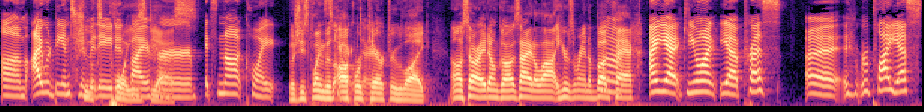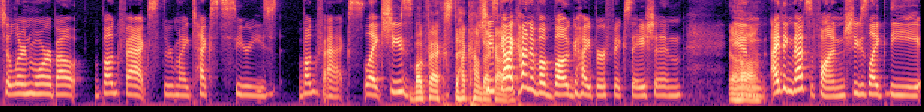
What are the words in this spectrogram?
Um, I would be intimidated by her. yes. It's not quite. But she's playing this, This awkward character. character who like, oh sorry, I don't go outside a lot. Here's a random bug Uh, fact. I yeah. Can you want yeah? Press uh reply yes to learn more about bug facts through my text series bug facts. Like she's Bugfacts.com. she's got kind of a bug hyperfixation, Uh-huh. and I think that's fun. She's like the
